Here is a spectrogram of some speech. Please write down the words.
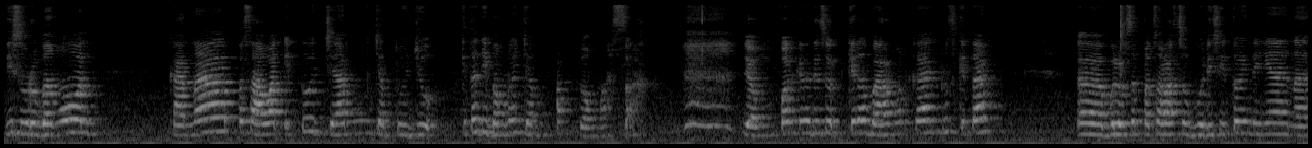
disuruh bangun. Karena pesawat itu jam jam 7 kita dibangunnya jam 4 dong masa. Jam 4 kita disuruh kita bangun kan terus kita uh, belum sempat sholat subuh di situ intinya. Nah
